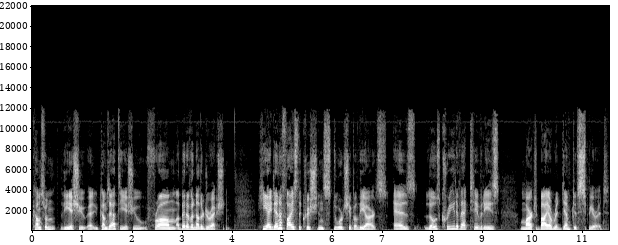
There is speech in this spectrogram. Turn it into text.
comes from the issue, uh, comes at the issue from a bit of another direction. He identifies the Christian stewardship of the arts as those creative activities marked by a redemptive spirit,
